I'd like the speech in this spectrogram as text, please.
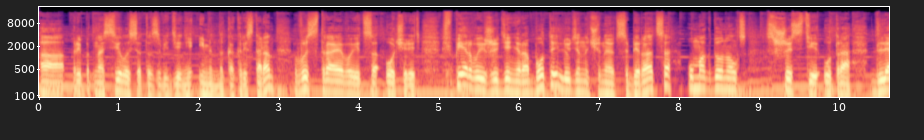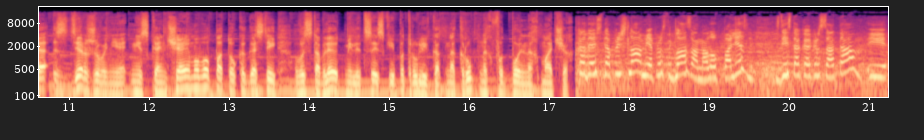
а преподносилось это заведение именно как ресторан, выстраивается очередь. В первый же день работы люди начинают собираться у Макдоналдс с 6 утра. Для сдерживания нескончаемого потока гостей выставляют милицейские патрули, как на крупных футбольных матчах. Когда я сюда пришла, у меня просто глаза на лоб полезли. Здесь такая красота, и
